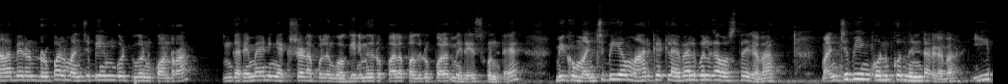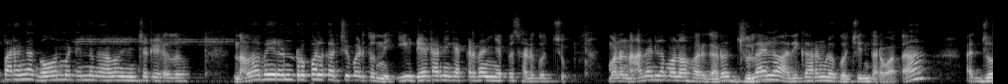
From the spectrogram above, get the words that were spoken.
నలభై రెండు రూపాయలు మంచి బియ్యం కొట్టుకొని కొనరా. ఇంకా రిమైనింగ్ ఎక్స్ట్రా డబ్బులు ఇంకొక ఎనిమిది రూపాయలు పది రూపాయలు మీరు వేసుకుంటే మీకు మంచి బియ్యం మార్కెట్లో అవైలబుల్గా వస్తాయి కదా. మంచి బియ్యం కొనుక్కొని తింటారు కదా. ఈ పరంగా గవర్నమెంట్ ఎందుకు ఆలోచించట్లేదు? నలభై రెండు రూపాయలు ఖర్చు పెడుతుంది. ఈ డేటా నీకు ఎక్కడదని చెప్పేసి అడగొచ్చు. మన నాదెండ్ల మనోహర్ గారు జూలైలో అధికారంలోకి వచ్చిన తర్వాత జూ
